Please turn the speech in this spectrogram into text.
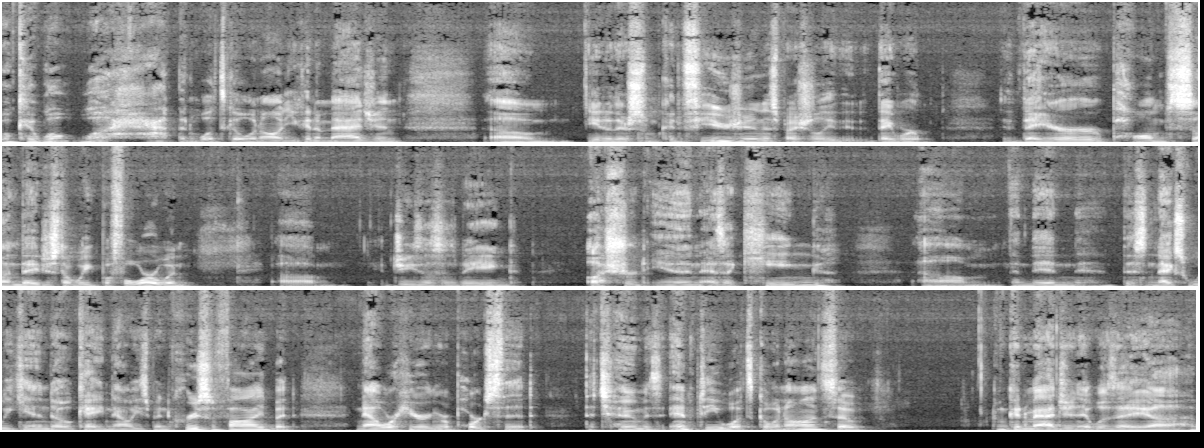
okay, well, what happened? What's going on? You can imagine, um, you know, there's some confusion, especially they were there Palm Sunday just a week before when um, Jesus is being ushered in as a king um, and then this next weekend, okay, now he's been crucified, but now we're hearing reports that the tomb is empty. What's going on? So you can imagine it was a uh,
